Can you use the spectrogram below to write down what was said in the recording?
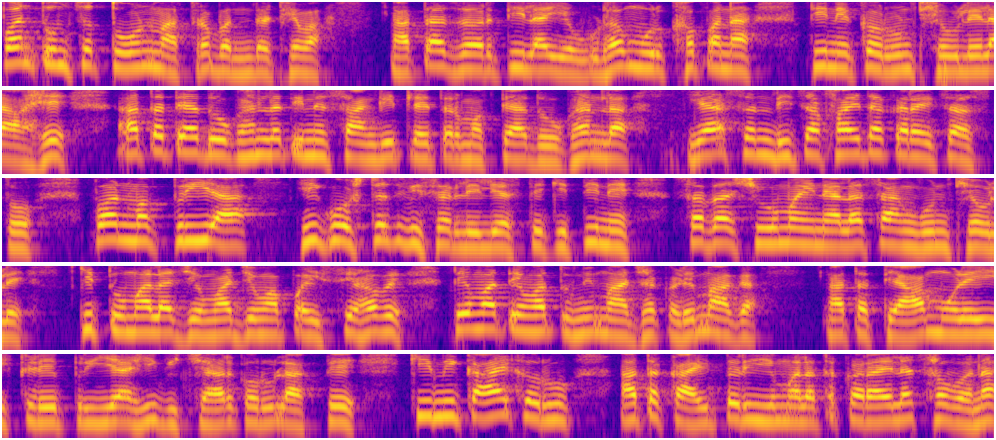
पण तुमचं तोंड मात्र बंद ठेवा. आता जर तिला एवढं मूर्खपणा तिने करून ठेवलेला आहे आता त्या दोघांना तिने सांगितले तर मग त्या दोघांना या संधीचा फायदा करायचा असतो. पण मग प्रिया ही गोष्टच विसरलेली असते की तिने सदाशिव महिन्याला सांगून ठेवले की तुम्हाला जेव्हा जेव्हा पैसे हवे तेव्हा तेव्हा तुम्ही माझ्याकडे मागा. आता त्यामुळे इकडे प्रिया ही विचार करू लागते की मी काय करू? आता काहीतरी मला तर करायलाच हवं ना?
